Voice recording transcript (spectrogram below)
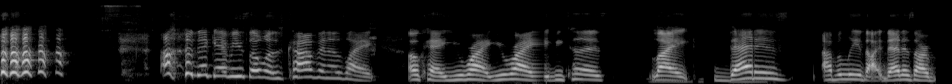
that gave me so much confidence. Like, okay, you're right, you're right, because like that is, I believe, like that is our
